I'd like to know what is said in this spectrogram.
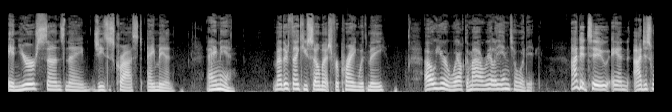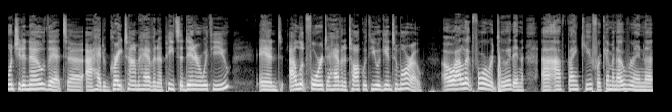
in your Son's name, Jesus Christ. Amen. Amen. Mother, thank you so much for praying with me. Oh, you're welcome. I really enjoyed it. I did too, and I just want you to know that uh, I had a great time having a pizza dinner with you, and I look forward to having a talk with you again tomorrow. Oh, I look forward to it, and I, I thank you for coming over and uh,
